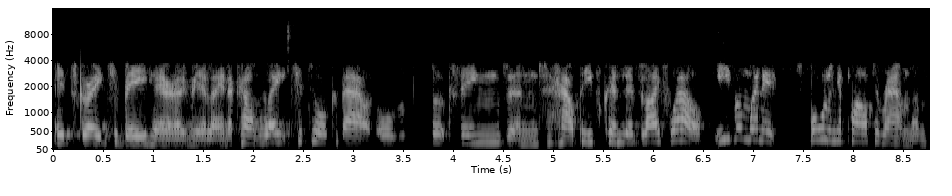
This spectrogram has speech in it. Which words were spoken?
It's great to be here, Amy Elaine. I can't wait to talk about all the book things and how people can live life well, even when it's falling apart around them.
